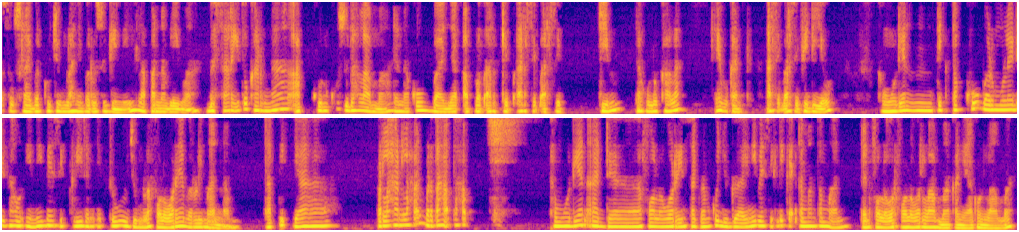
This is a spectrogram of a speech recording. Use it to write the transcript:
subscriberku jumlahnya baru segini, 865. Besar itu karena akunku sudah lama dan aku banyak upload arsip arsip-arsip game dahulu kala. Eh bukan, arsip-arsip video. Kemudian TikTokku baru mulai di tahun ini basically dan itu jumlah followernya baru 56 tapi ya perlahan-lahan bertahap-tahap. Kemudian ada follower Instagramku juga ini basically kayak teman-teman dan follower-follower lama kan ya akun lama.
